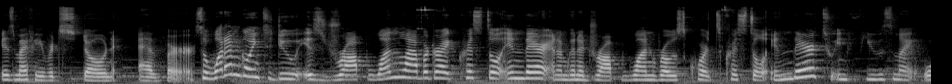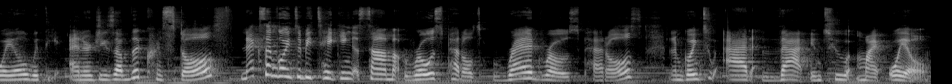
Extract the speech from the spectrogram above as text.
is my favorite stone ever. So what I'm going to do is drop one labradorite crystal in there and I'm gonna drop one rose quartz crystal in there to infuse my oil with the energies of the crystals. Next, I'm going to be taking some rose petals, red rose petals, and I'm going to add that into my oil.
